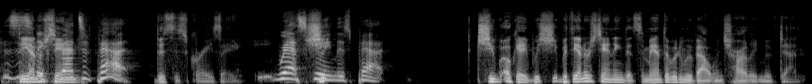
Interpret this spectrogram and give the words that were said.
This The is an expensive pet. This is crazy. Rescuing She- this pet. She okay, with, she, with the understanding that Samantha would move out when Charlie moved in.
